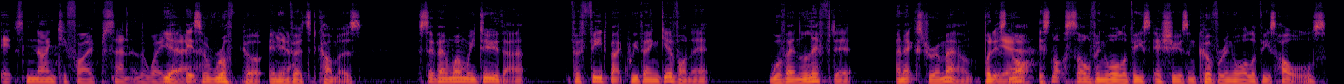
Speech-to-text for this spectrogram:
it's 95% of the way yeah there. it's a rough cut in Yeah. inverted commas so then when we do that the feedback we then give on it will then lift it an extra amount but it's Yeah. not it's not solving all of these issues and covering all of these holes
